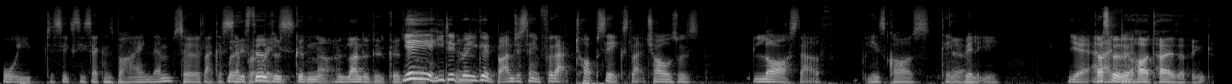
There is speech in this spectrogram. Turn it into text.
forty to sixty seconds behind them, so it was like a But separate he still race. did good now. Lando did good. Yeah, so, yeah, he did really good. But I'm just saying for that top six, like Charles was last out of his car's capability. Yeah, and That's the hard tires, I think.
